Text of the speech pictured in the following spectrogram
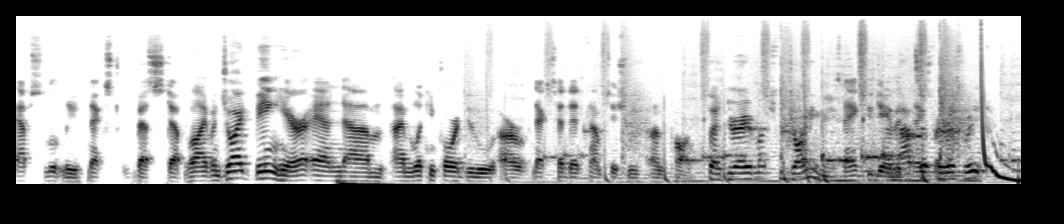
absolutely next best step. Well, I've enjoyed being here, and um, I'm looking forward to our next head-to-head competition on Pong. Thank you very much for joining me. Thank you, And David. that's Thanks it for this week.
